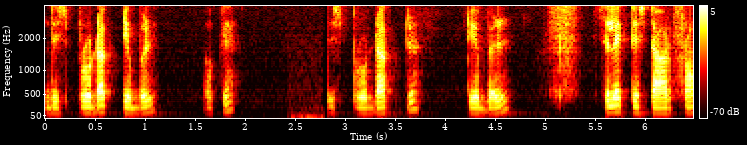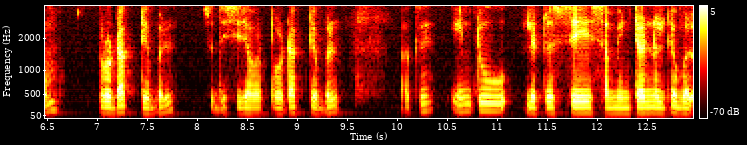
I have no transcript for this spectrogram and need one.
this product table okay? This product table select a star from product table so this is our product table okay into let us say some internal table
